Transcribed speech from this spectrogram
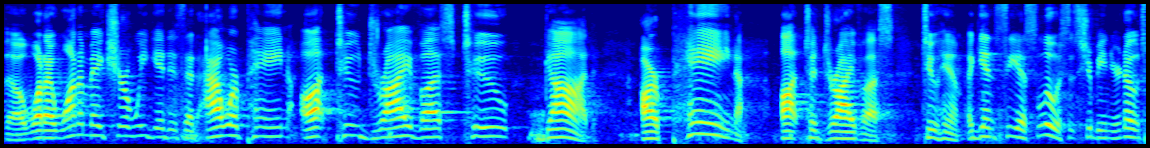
though, what I want to make sure we get is that our pain ought to drive us to God. Our pain ought to drive us to him. Again, C.S. Lewis, this should be in your notes.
